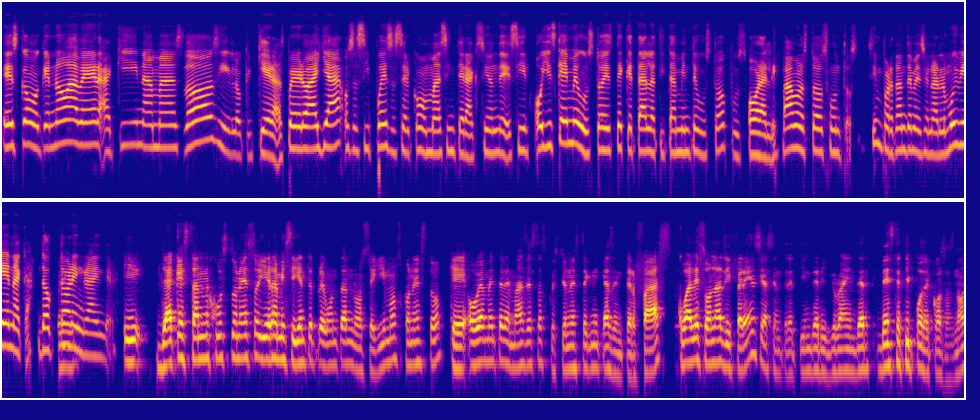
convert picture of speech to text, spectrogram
es como que no va a haber aquí nada más dos y lo que quieras, pero allá, o sea, sí puedes hacer como más interacción de decir, oye, es que ahí me gustó este, ¿qué tal? ¿A ti también te gustó? Pues órale, vámonos todos juntos. Es importante mencionarlo. Muy bien acá, doctor en Grindr. Y ya que están justo en eso, y era mi siguiente pregunta, nos seguimos con esto, que obviamente además de estas cuestiones técnicas de interfaz, ¿cuáles son las diferencias entre Tinder y Grindr de este tipo de cosas, no?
